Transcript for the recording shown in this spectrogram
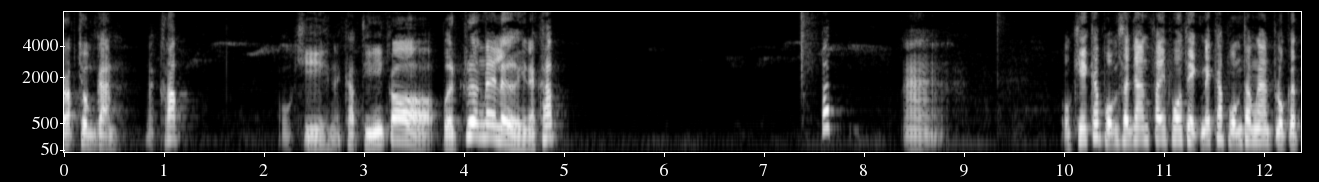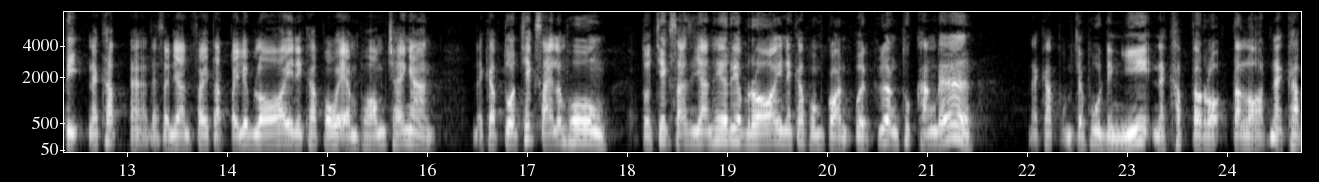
รับชมกันนะครับโอเคนะครับทีนี้ก็เปิดเครื่องได้เลยนะครับปั๊บอ่า โอเคครับผมสัญญาณไฟโปรเทคนะครับผมทำงานปกตินะครับอ่าแต่สัญญาณไฟตัดไปเรียบร้อยนะครับ power amp พร้อมใช้งานนะครับตรวจเช็คสายลำโพงตรวจเช็คสายสัญญาณให้เรียบร้อยนะครับ ผมก่อนเปิดเครื่องทุกครั้งเด้อนะครับผมจะพูดอย่างนี้นะครับตลอดตลอดนะครับ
